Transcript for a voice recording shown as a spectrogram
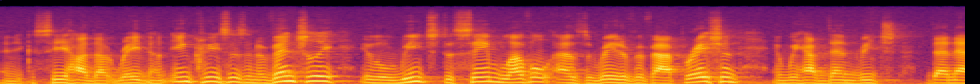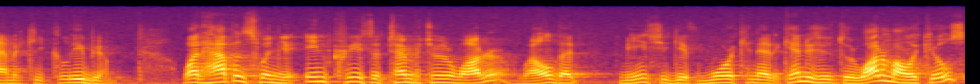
and you can see how that rate then increases, and eventually it will reach the same level as the rate of evaporation, and we have then reached dynamic equilibrium. What happens when you increase the temperature of the water? Well, that means you give more kinetic energy to the water molecules,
